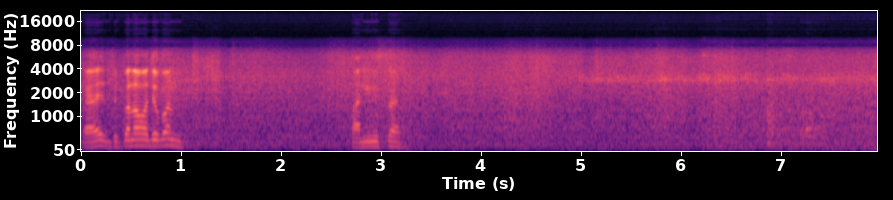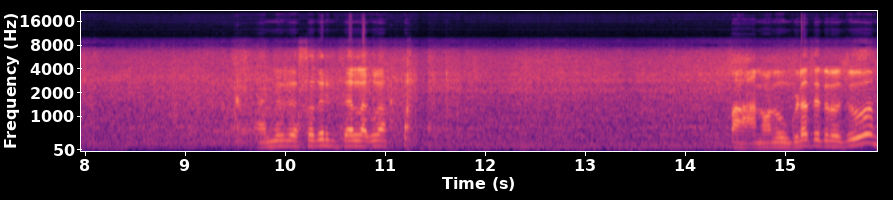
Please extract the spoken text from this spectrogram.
काय दुकानामध्ये पण पाणी दिसतंय आणि रस्ता तरी दिसायला लागला. पान पानवाला उघडत आहे तर अजून.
